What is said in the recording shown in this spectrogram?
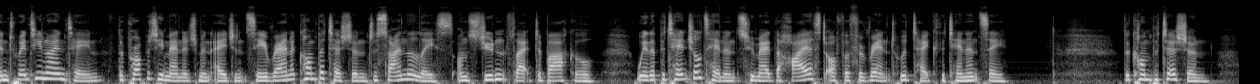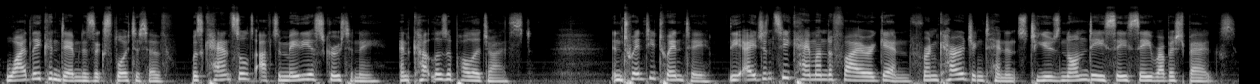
In 2019, the property management agency ran a competition to sign the lease on student flat debacle, where the potential tenants who made the highest offer for rent would take the tenancy. The competition, widely condemned as exploitative, was cancelled after media scrutiny, and Cutlers apologised. In 2020, the agency came under fire again for encouraging tenants to use non DCC rubbish bags,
